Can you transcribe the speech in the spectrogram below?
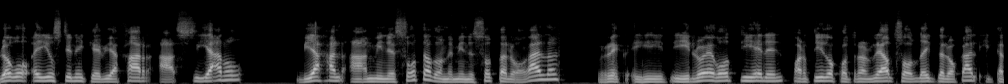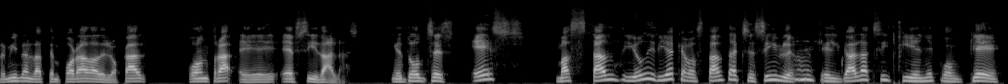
Luego ellos tienen que viajar a Seattle, viajan a Minnesota, donde Minnesota no gana, y, luego tienen partido contra el Real Salt Lake de local y terminan la temporada de local contra eh, FC Dallas. Entonces es bastante, yo diría que bastante accesible. El Galaxy tiene con qué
